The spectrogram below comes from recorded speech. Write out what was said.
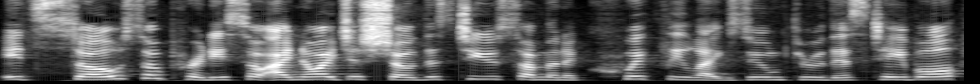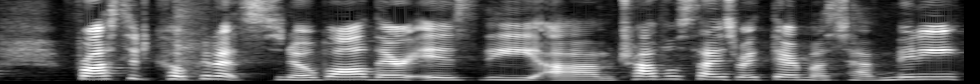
It's so, so pretty. So I know I just showed this to you, so I'm going to quickly like zoom through this table. Frosted Coconut Snowball. There is the um, travel size right there, must have mini,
